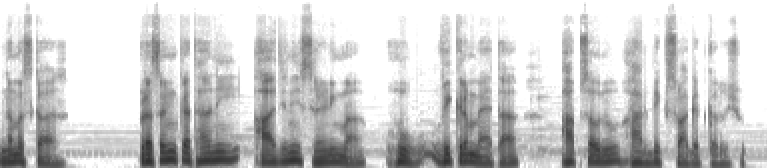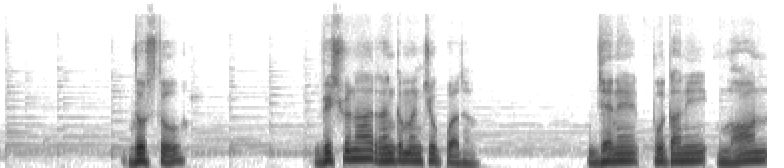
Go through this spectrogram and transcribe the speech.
નમસ્કાર. પ્રસંગ કથાની આજની શ્રેણીમાં હું વિક્રમ મહેતા આપ સૌનું હાર્દિક સ્વાગત કરું છું. દોસ્તો, વિશ્વના રંગમંચ ઉપર જેને પોતાની મૌન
